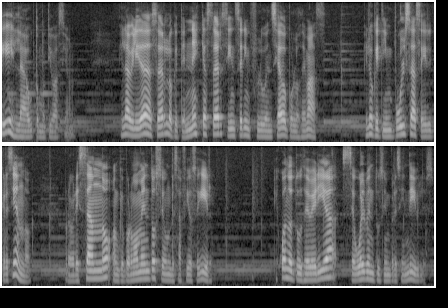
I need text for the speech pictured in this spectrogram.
¿Qué es la automotivación? Es la habilidad de hacer lo que tenés que hacer sin ser influenciado por los demás. Es lo que te impulsa a seguir creciendo, progresando, aunque por momentos sea un desafío seguir. Es cuando tus debería se vuelven tus imprescindibles.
